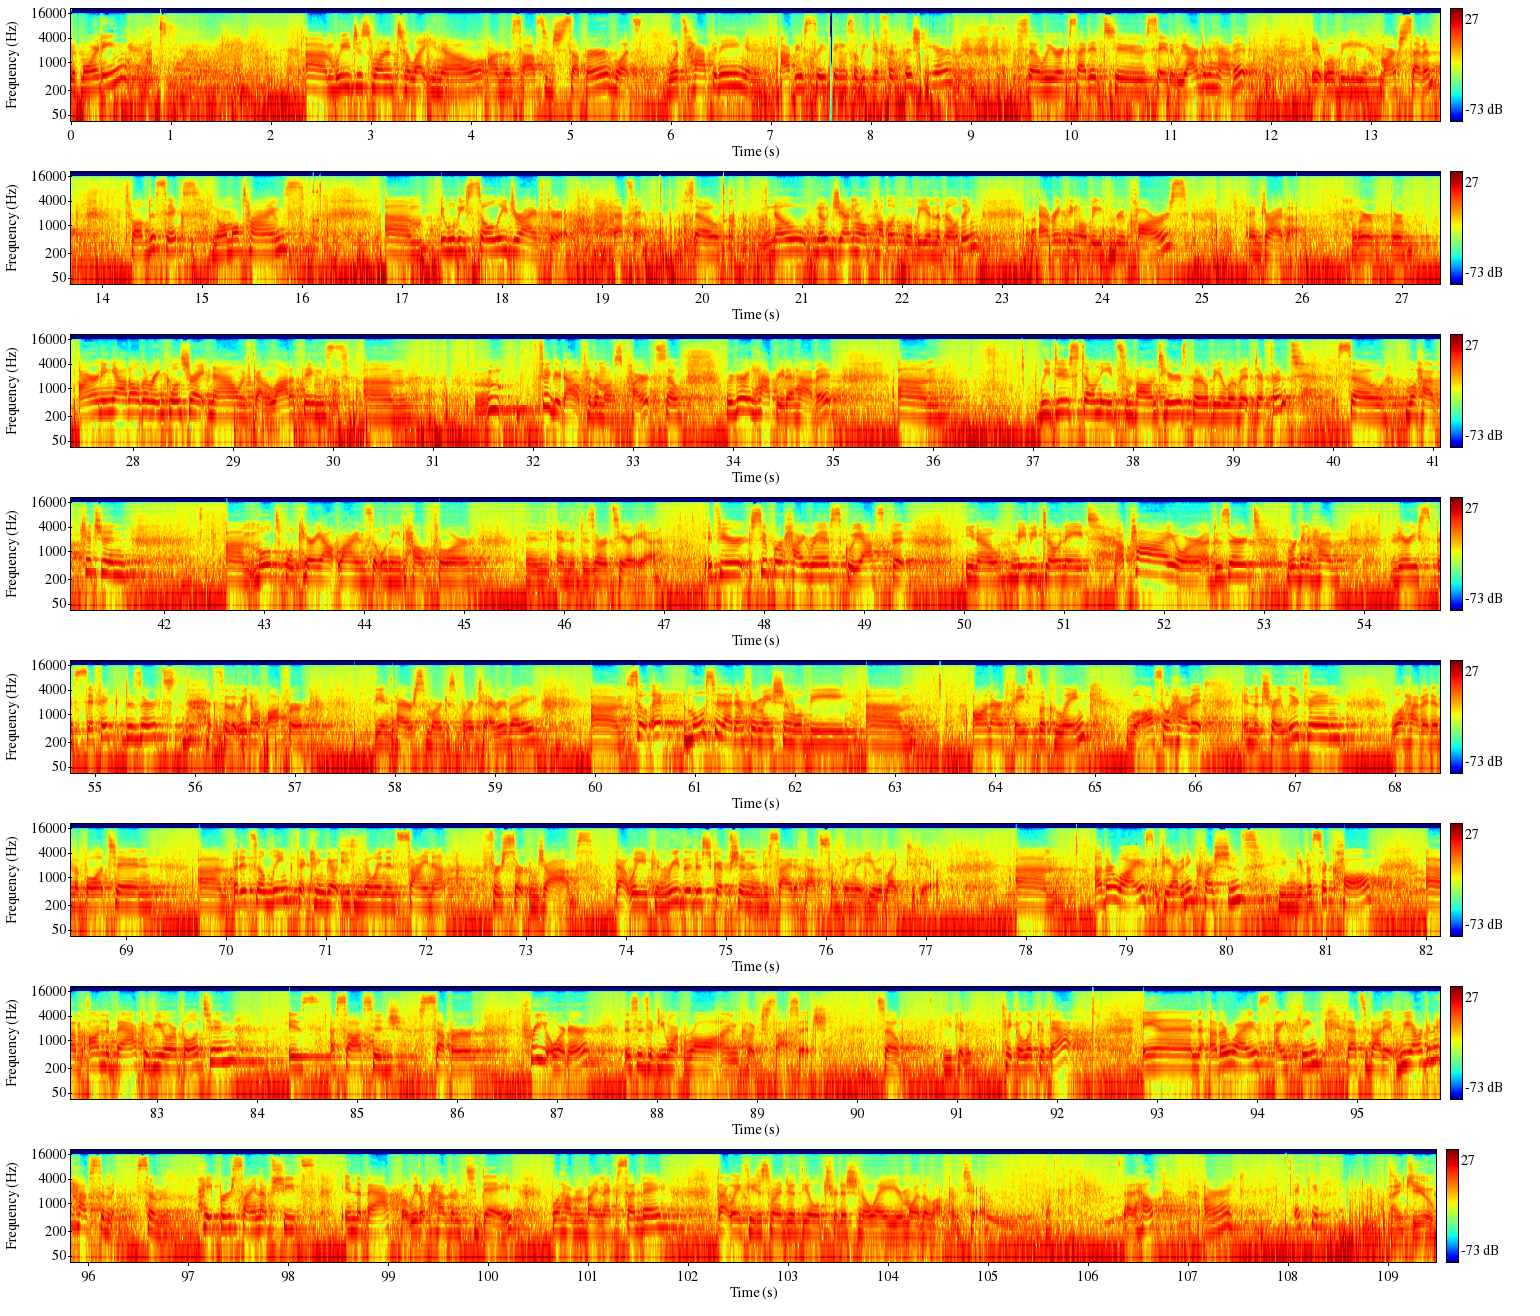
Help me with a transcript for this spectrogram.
Good morning. Um, we just wanted to let you know on the sausage supper what's what's happening, and obviously things will be different this year. So we were excited to say that we are going to have it. It will be March 7th, 12 to 6, normal times. Um, it will be solely drive-through. That's it. So no no general public will be in the building. Everything will be through cars and drive up. We're, we're ironing out all the wrinkles right now. We've got a lot of things um, figured out for the most part, so we're very happy to have it. Um, we do still need some volunteers, but it'll be a little bit different. So we'll have kitchen, um, multiple carry-out lines that we'll need help for, and, and the desserts area. If you're super high risk, we ask that, you know, maybe donate a pie or a dessert. We're going to have very specific desserts so that we don't offer the entire smorgasbord to everybody. Um, so it, most of that information will be um, on our Facebook link. We'll also have it in the Troy Lutheran. We'll have it in the bulletin. Um, but it's a link that can go. You can go in and sign up for certain jobs. That way, you can read the description and decide if that's something that you would like to do. Um, otherwise, if you have any questions, you can give us a call. Um, on the back of your bulletin is a sausage supper pre-order. This is if you want raw, uncooked sausage. So you can take a look at that. And otherwise, I think that's about it. We are going to have some, some paper sign-up sheets in the back, but we don't have them today. We'll have them by next Sunday. That way, if you just want to do it the old traditional way, you're more than welcome to. Does that help? All right. Thank you. Thank you.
